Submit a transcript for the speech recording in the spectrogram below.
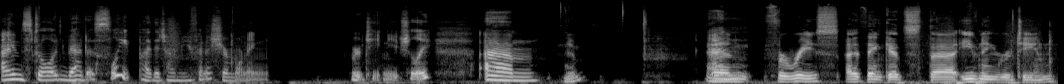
I'm still in bed asleep by the time you finish your morning routine usually. Um, Yep. And for Reese, I think it's the evening routine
